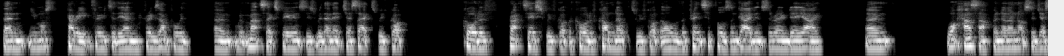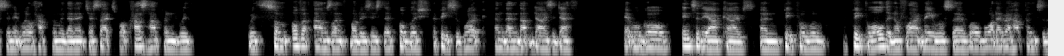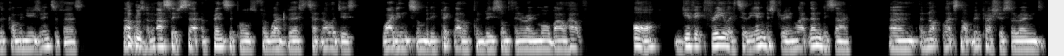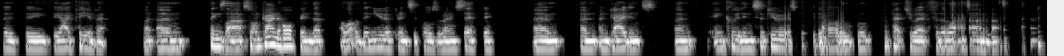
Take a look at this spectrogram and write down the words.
then you must carry it through to the end. For example, with, um, with Matt's experiences with NHSX, we've got code of practice, we've got the code of conduct, we've got all of the principles and guidance around AI. Um, what has happened, and I'm not suggesting it will happen with NHSX, what has happened with with some other arm's length bodies is they publish a piece of work and then that dies a death. It will go into the archives and people will people old enough like me will say, well, whatever happened to the common user interface? That was a massive set of principles for web-based technologies. Why didn't somebody pick that up and do something around mobile health? Or give it freely to the industry and let them decide. Um, and not let's not be precious around the the, the IP of it. But, um, things like that. So I'm kind of hoping that a lot of the newer principles around safety um, and, and guidance, um, including security, will, will, perpetuate for the lifetime of that.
